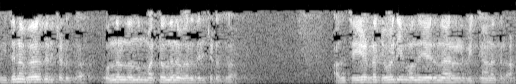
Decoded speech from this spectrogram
ഇതിനെ വേർതിരിച്ചെടുക്കുക. ഒന്നിൽ നിന്നും മറ്റൊന്നിനെ വേർതിരിച്ചെടുക്കുക. അത് ചെയ്യേണ്ട ജോലിയും വന്നു ചേരുന്ന വിജ്ഞാനത്തിലാണ്.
